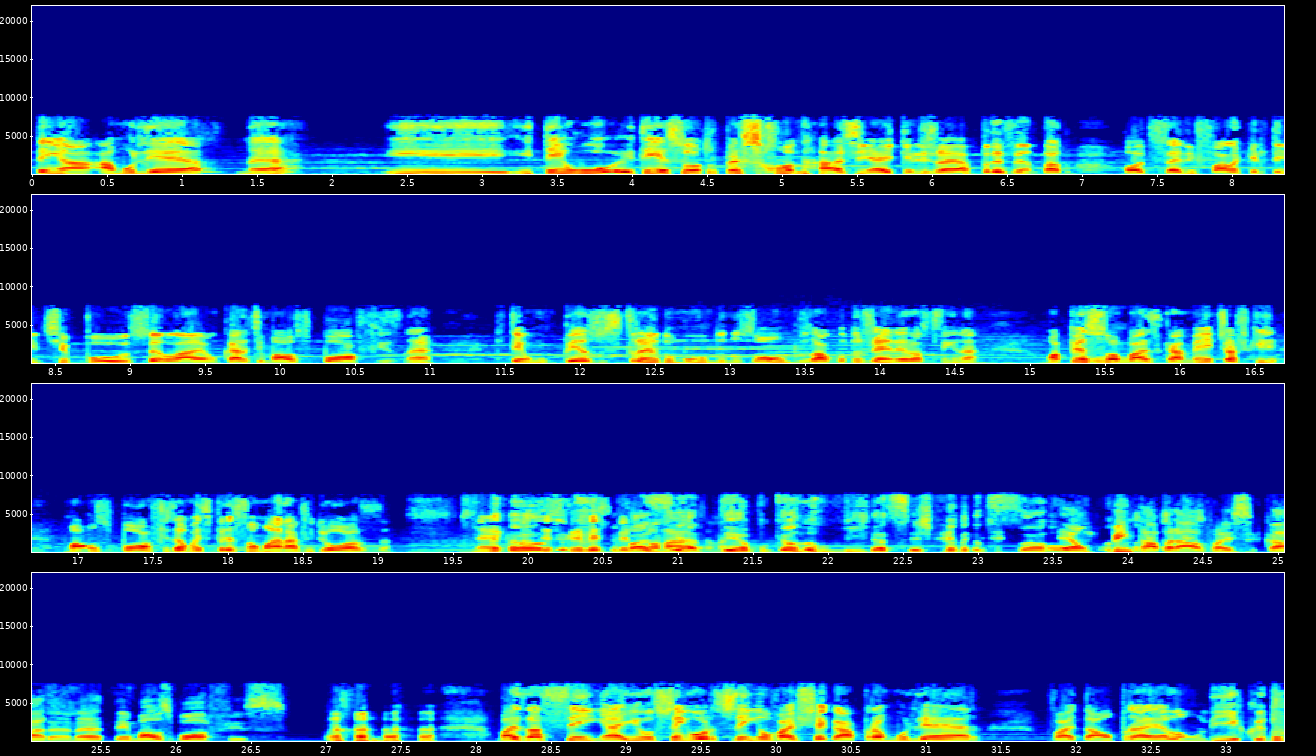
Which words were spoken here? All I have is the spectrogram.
Tem a, a mulher, né, e, e, tem o, e tem esse outro personagem aí que ele já é apresentado. Rod Serling fala que ele tem tipo, sei lá, é um cara de maus bofes, né? Que tem um peso estranho do mundo nos ombros, algo do gênero assim, né? Uma pessoa, Uhum. basicamente, acho que maus bofes é uma expressão maravilhosa, né? Pra descrever esse personagem. Fazia né? tempo que eu não via essa expressão. É um pinta brava esse cara, né? Tem maus bofes. Mas assim, aí o senhorzinho vai chegar pra mulher, vai dar um pra ela um líquido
